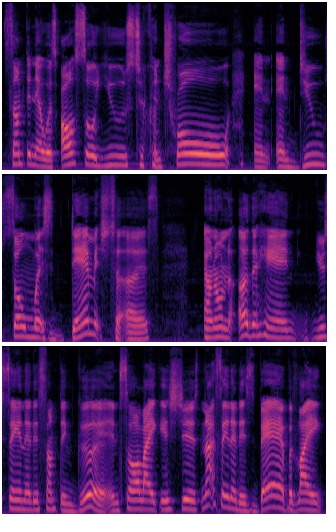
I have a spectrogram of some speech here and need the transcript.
something that was also used to control and and do so much damage to us and on the other hand you're saying that it's something good and so like it's just not saying that it's bad but like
